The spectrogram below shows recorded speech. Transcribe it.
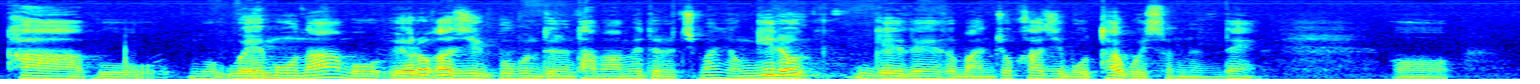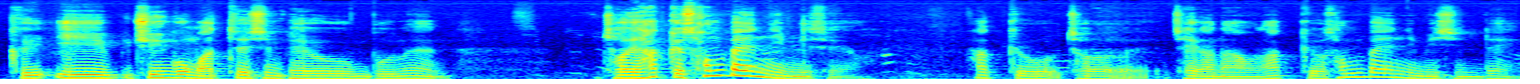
다뭐 외모나 뭐 여러 가지 부분들은 다 마음에 들었지만 연기력에 대해서 만족하지 못하고 있었는데 어 그 이 주인공 맡으신 배우분은 저희 학교 선배님이세요. 학교 저 제가 나온 학교 선배님이신데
